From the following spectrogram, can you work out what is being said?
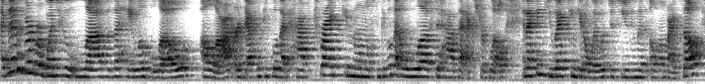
I feel like people are going to love the Halo Glow a lot are definitely people that have dry skin, normal skin, people that love to have that extra glow. And I think you guys can get away with just using this alone by itself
